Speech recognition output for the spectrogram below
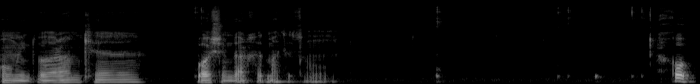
امیدوارم که باشیم در خدمتتون. خب.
